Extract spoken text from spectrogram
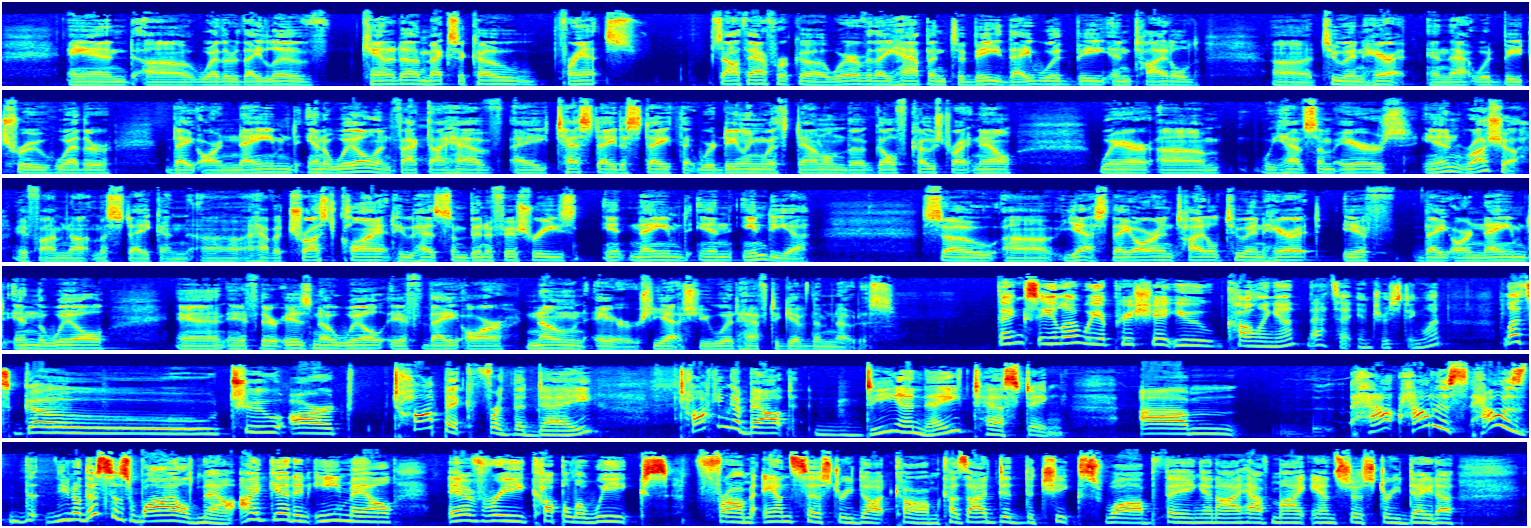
and uh, whether they live Canada, Mexico, France, South Africa, wherever they happen to be, they would be entitled uh, to inherit, and that would be true whether they are named in a will. In fact, I have a testate estate that we're dealing with down on the Gulf Coast right now where um, we have some heirs in Russia, if I'm not mistaken. Uh, I have a trust client who has some beneficiaries in, named in India. So, uh, yes, they are entitled to inherit if they are named in the will. And if there is no will, if they are known heirs, yes, you would have to give them notice. Thanks, Ela. We appreciate you calling in. That's an interesting one. Let's go to our topic for the day talking about DNA testing. Um, how how does how is you know this is wild now. I get an email every couple of weeks from ancestry.com because I did the cheek swab thing and I have my ancestry data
